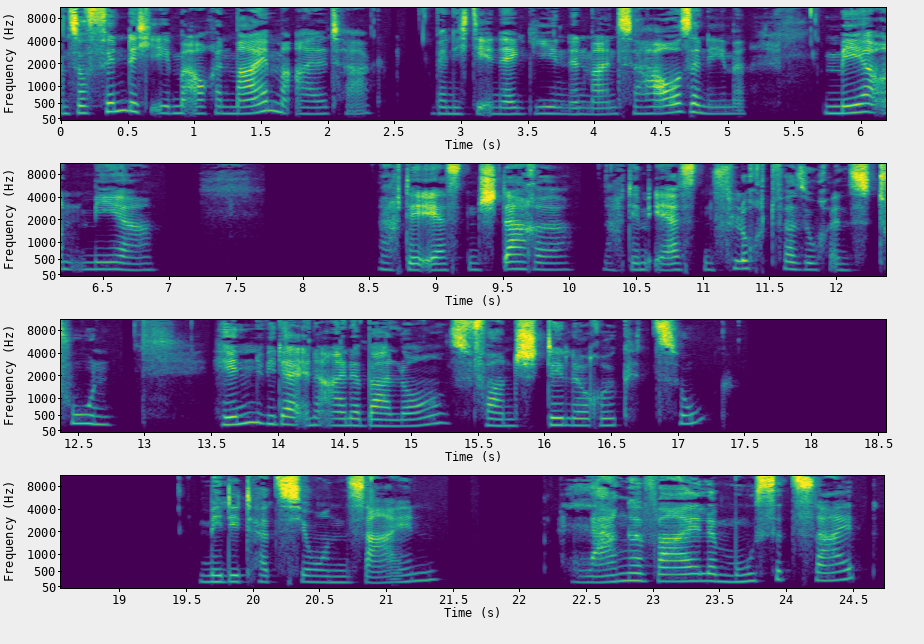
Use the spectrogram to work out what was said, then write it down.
Und so finde ich eben auch in meinem Alltag, wenn ich die Energien in mein Zuhause nehme, mehr und mehr nach der ersten Starre, nach dem ersten Fluchtversuch ins Tun, hin wieder in eine Balance von stille Rückzug Meditation sein, Langeweile, Mußezeit,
